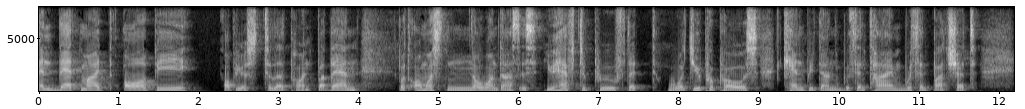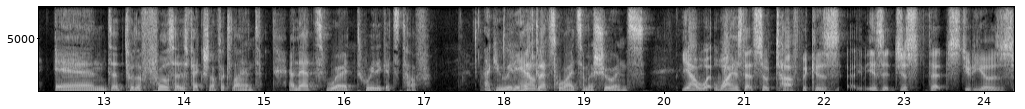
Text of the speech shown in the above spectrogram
and that might all be obvious to that point. But then, what almost no one does is you have to prove that what you propose can be done within time, within budget, and uh, to the full satisfaction of the client. And that's where it really gets tough. Like you really have now, to provide some assurance. Yeah, wh- why is that so tough? Because uh, is it just that studios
